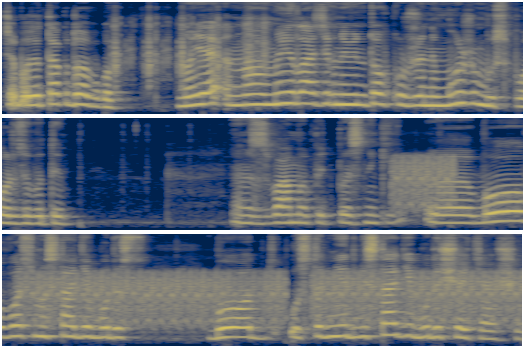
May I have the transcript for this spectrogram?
Це буде так довго. Но я, но ми лазерну винтовку вже не можемо використовувати з вами, підписники. Е, Бо восьма стадія буде. Бо останні дві стадії буде ще тяжче.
